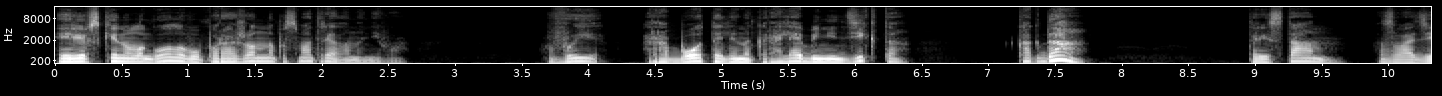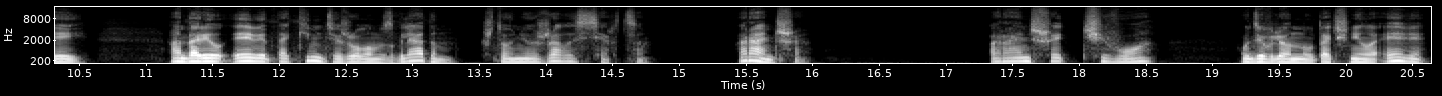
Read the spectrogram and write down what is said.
Эви вскинула голову, пораженно посмотрела на него. «Вы работали на короля Бенедикта? Когда?» Тристан, злодей, одарил Эви таким тяжелым взглядом, что у нее сжалось сердце. «Раньше». «Раньше чего?» — удивленно уточнила Эви,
